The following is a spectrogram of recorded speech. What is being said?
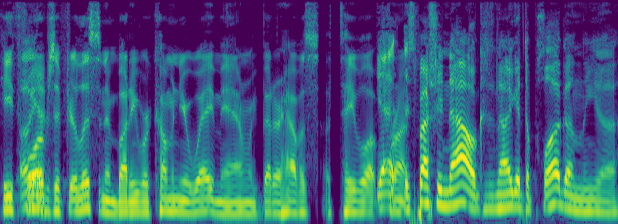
Heath Oh, yeah. Forbes, if you're listening, buddy, we're coming your way, man. We better have us a table up yeah, front. especially now because now I get the plug on the uh,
